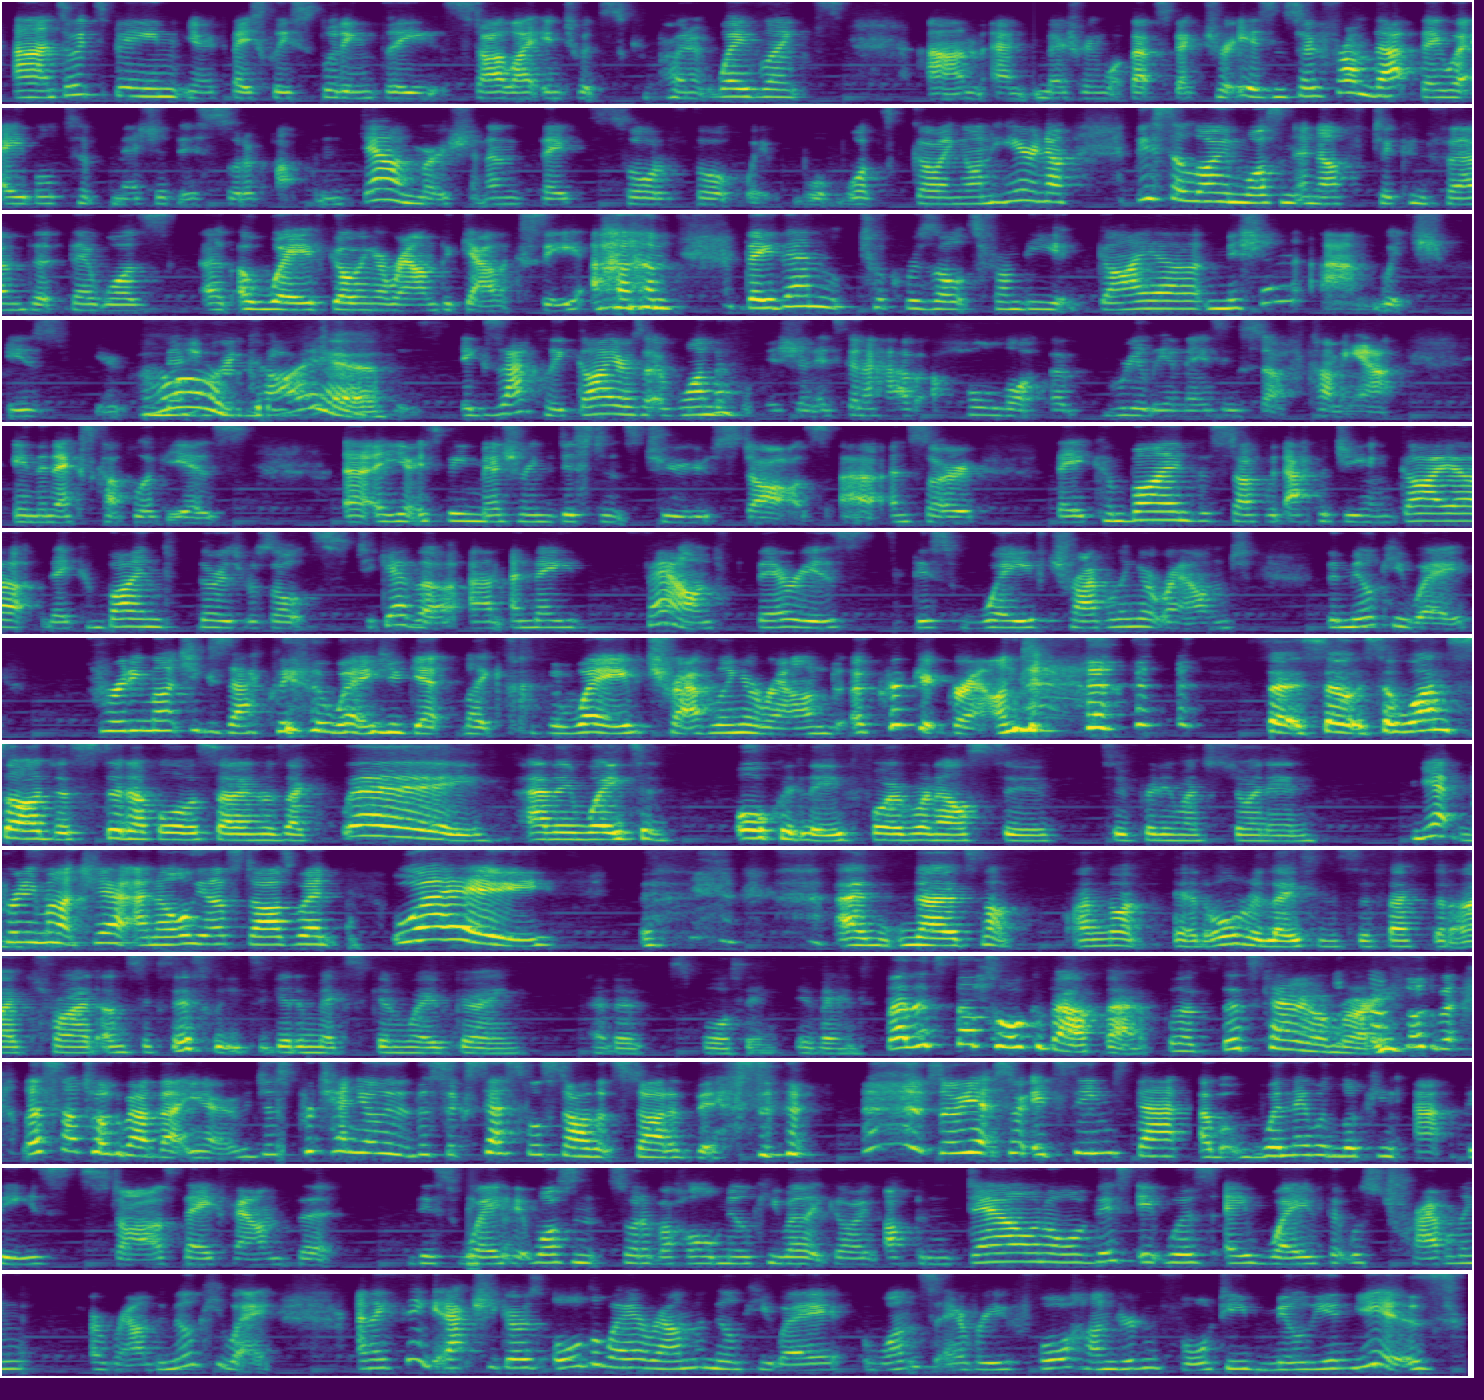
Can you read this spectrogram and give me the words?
And so it's been, you know, basically splitting the starlight into its component wavelengths um, and measuring what that spectra is. And so from that, they were able to measure this sort of up and down motion. And they sort of thought, wait, what's going on here? Now, this alone wasn't enough to confirm that there was a, a wave going around the galaxy. Um, they then took results from the Gaia mission, um, which is you know, oh, Gaia. Exactly. Gaia is a wonderful mission. It's going to have a whole lot of really amazing stuff coming out in the next couple of years. Uh, you know, it's been measuring the distance to stars. Uh, and so they combined the stuff with Apogee and Gaia, they combined those results together, um, and they found there is this wave traveling around the Milky Way pretty much exactly the way you get like the wave traveling around a cricket ground. so so so one star just stood up all of a sudden and was like, "Way!" and then waited awkwardly for everyone else to to pretty much join in. Yeah, pretty much. Yeah, and all the other stars went, "Way!" and no, it's not I'm not at all relating to the fact that I tried unsuccessfully to get a Mexican wave going at a sporting event. But let's not talk about that. Let's let's carry on, Bryony. Let's, let's not talk about that. You know, just pretend you're the, the successful star that started this. so yeah, so it seems that uh, when they were looking at these stars, they found that this wave it wasn't sort of a whole Milky Way like going up and down or this. It was a wave that was traveling around the Milky Way. And I think it actually goes all the way around the Milky Way once every 440 million years.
